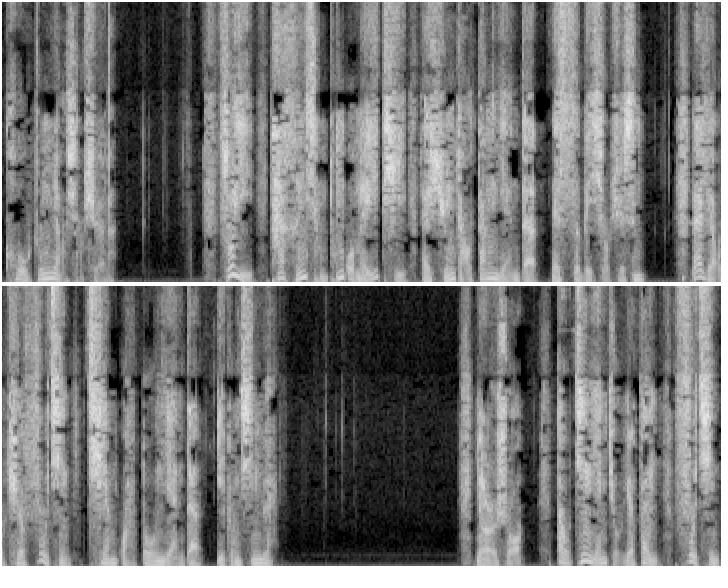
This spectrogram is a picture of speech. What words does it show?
寇中庙小学了。所以她很想通过媒体来寻找当年的那四位小学生，来了却父亲牵挂多年的一桩心愿。妞儿说到今年九月份，父亲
